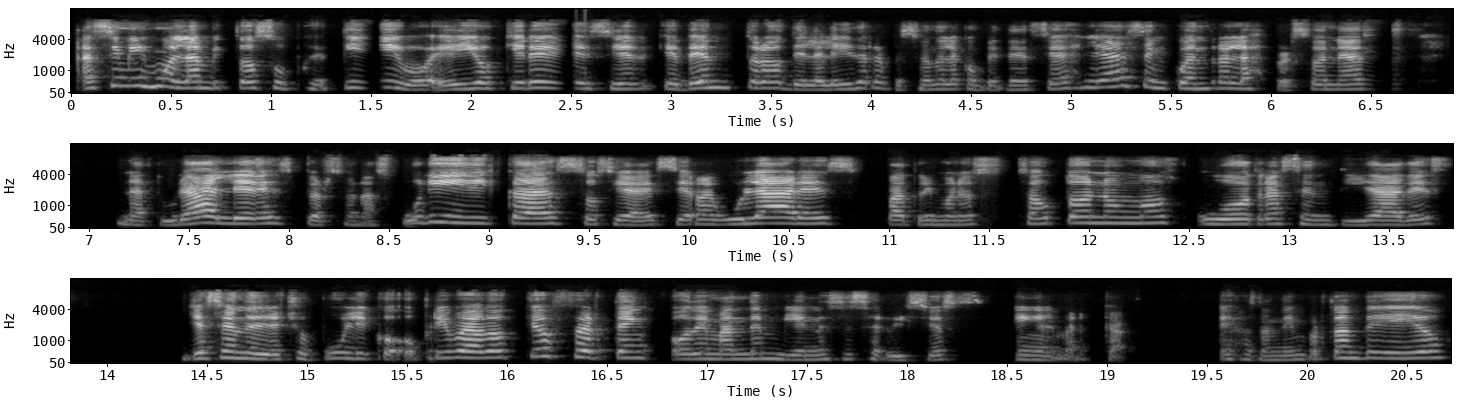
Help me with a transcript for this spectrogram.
Asimismo, el ámbito subjetivo, ello quiere decir que dentro de la ley de represión de la competencia desleal se encuentran las personas naturales, personas jurídicas, sociedades irregulares, patrimonios autónomos u otras entidades, ya sean de derecho público o privado, que oferten o demanden bienes y servicios en el mercado es bastante importante ello,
